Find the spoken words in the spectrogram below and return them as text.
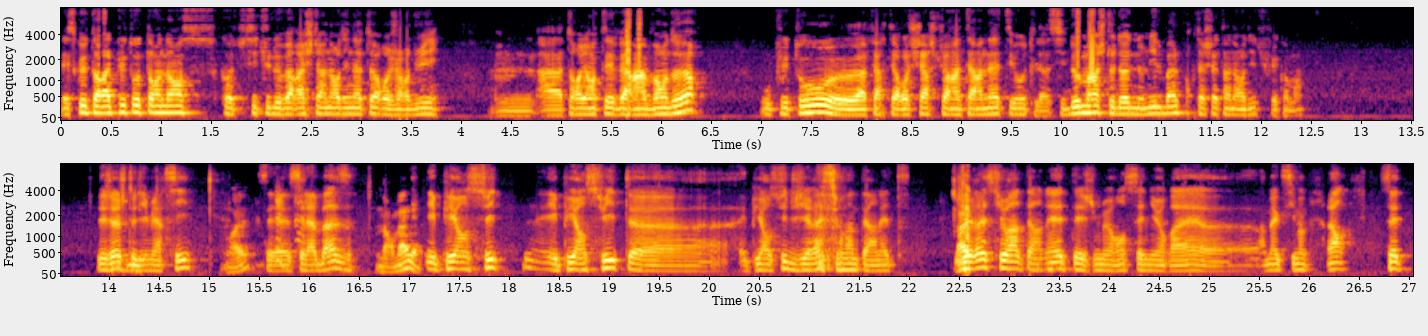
est-ce que tu aurais plutôt tendance, quand, si tu devais racheter un ordinateur aujourd'hui, hum, à t'orienter vers un vendeur ou plutôt euh, à faire tes recherches sur Internet et autres là? Si demain je te donne 1000 balles pour que t'achètes un ordi, tu fais comment? Déjà, je te dis merci. Ouais, C'est c'est la base. normal. Et puis ensuite, et puis ensuite, euh, et puis ensuite, j'irai sur Internet. J'irai sur Internet et je me renseignerai euh, un maximum. Alors, cette-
